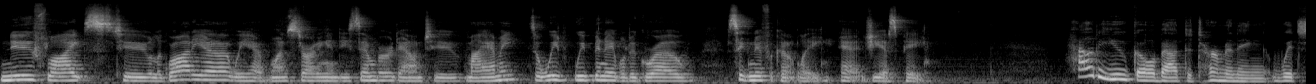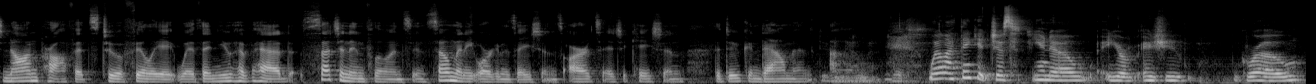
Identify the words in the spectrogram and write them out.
new flights to LaGuardia. We have one starting in December down to Miami. So we've, we've been able to grow significantly at GSP. How do you go about determining which nonprofits to affiliate with? And you have had such an influence in so many organizations arts, education, the Duke Endowment. Duke Endowment. Um, well, I think it just, you know, as you grow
